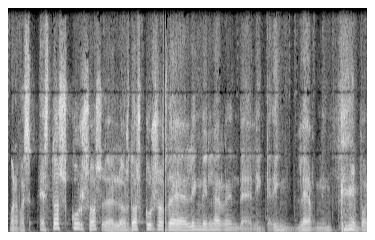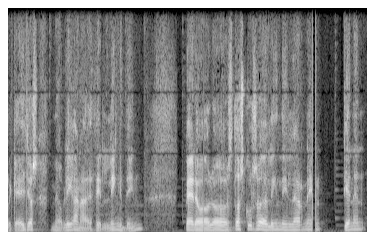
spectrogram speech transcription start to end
Bueno, pues estos cursos, eh, los dos cursos de LinkedIn Learning, de LinkedIn Learning, porque ellos me obligan a decir LinkedIn, pero los dos cursos de LinkedIn Learning tienen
